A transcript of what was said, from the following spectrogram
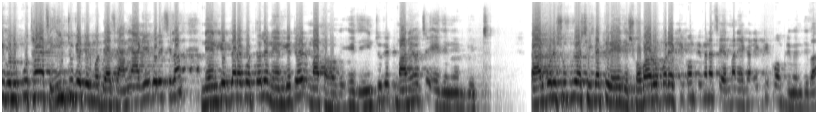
এগুলো কোথায় আছে? ইন্টুগেটের মধ্যে আছে। আমি আগেই বলেছিলাম নেন গেট দ্বারা করতে হলে নেন গেটের মাথা হবে। এই যে ইন্টু গেট মানে হচ্ছে এই যে নেন গেট তারপরে সুপ্রিয় শিক্ষার্থীরা, এই যে সবার উপরে একটি কমপ্লিমেন্ট আছে, এর মানে এখানে একটি কমপ্লিমেন্ট দিবা।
